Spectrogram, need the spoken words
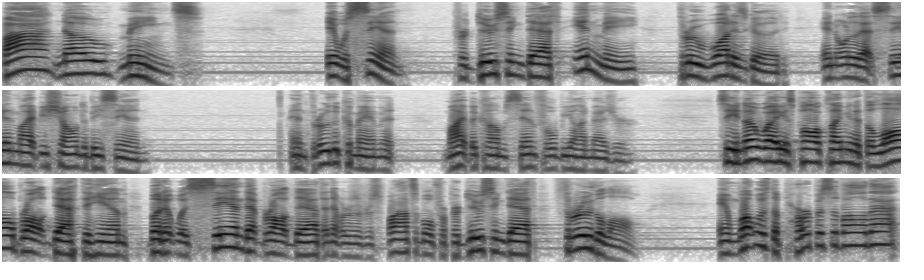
By no means. It was sin producing death in me through what is good, in order that sin might be shown to be sin, and through the commandment might become sinful beyond measure. See, in no way is Paul claiming that the law brought death to him, but it was sin that brought death and that was responsible for producing death through the law. And what was the purpose of all of that?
